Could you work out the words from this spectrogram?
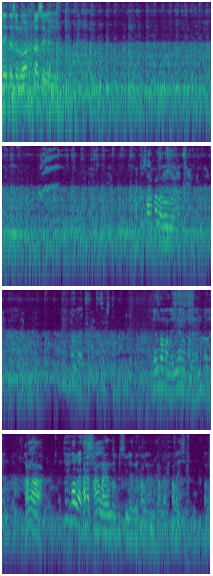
যাইতেছে লড়তাছে খালি। সার ফালা মঙ্গল না তুই ভালো আছিস system করে। ইয়ান্দা ফালা ইয়ানো ফালা ইয়ানো ফালা ইয়ানো ফালা তুই ভালো আরে আছিস ফালা ইয়ান্দা বিসমিল্লাহ করে ফালা ফালা ফালাইছে ফালা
